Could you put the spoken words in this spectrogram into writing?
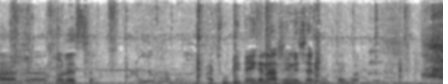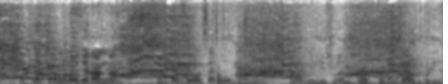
আর আহ, চলে এসেছেন আর ছুটিতে এখানে আসেনি স্যার ঘুরতে একবার তো স্যার কেমন হয়েছে রান্না कैसे हुआ सर खूब ভালো হ্যাঁ ইলিশ মাছ बहुत बढ़िया बहुत बढ़िया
